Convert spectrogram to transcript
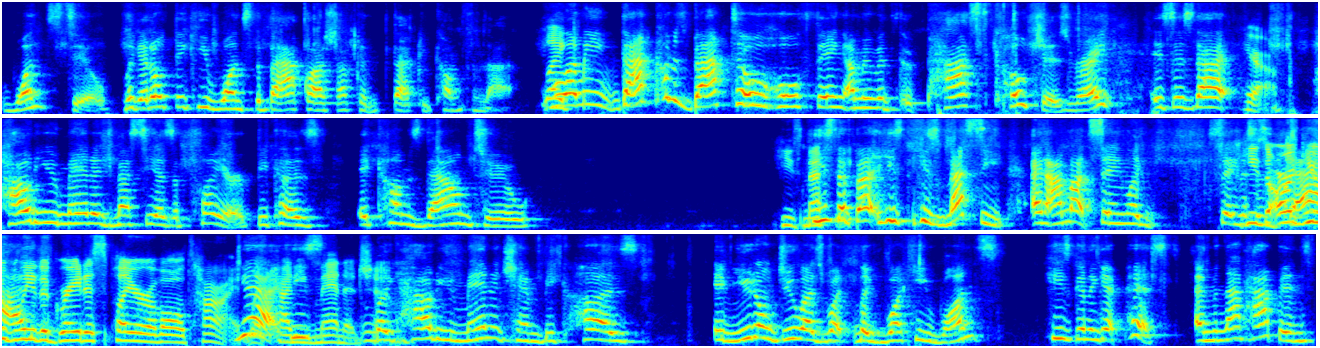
wants to. Like I don't think he wants the backlash that could that could come from that. Well, I mean, that comes back to a whole thing. I mean, with the past coaches, right? Is is that yeah how do you manage Messi as a player? Because it comes down to he's Messi he's the best. He's he's Messi, and I'm not saying like saying he's arguably bad. the greatest player of all time yeah. like, how do you manage him Like, how do you manage him? Because if you don't do as what like what he wants, he's gonna get pissed, and when that happens,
